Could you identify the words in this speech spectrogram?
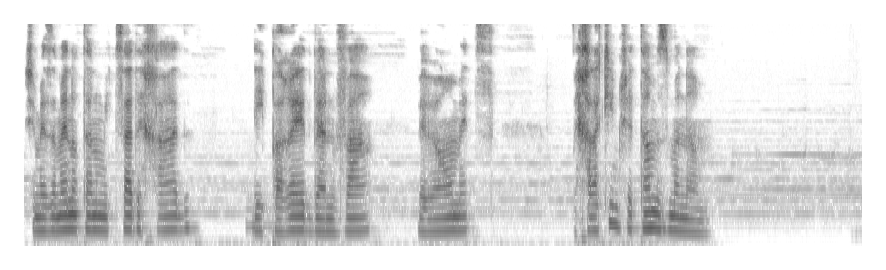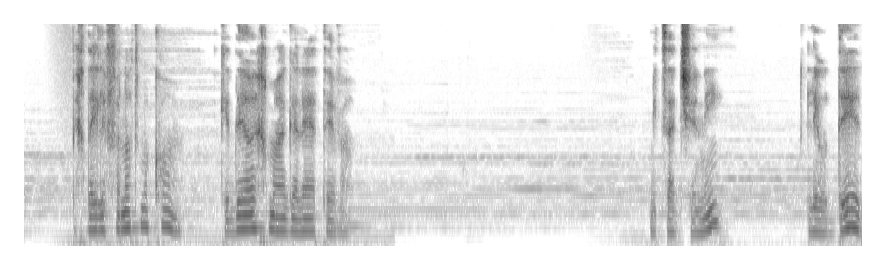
שמזמן אותנו מצד אחד להיפרד בענווה ובאומץ מחלקים שתם זמנם, בכדי לפנות מקום כדרך מעגלי הטבע. מצד שני, לעודד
